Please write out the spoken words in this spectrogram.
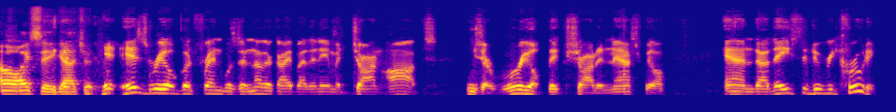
Oh, I see. Gotcha. His, his real good friend was another guy by the name of John Hobbs, who's a real big shot in Nashville, and uh, they used to do recruiting.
